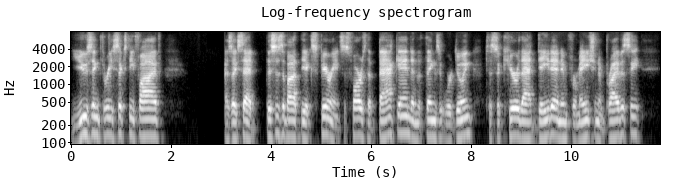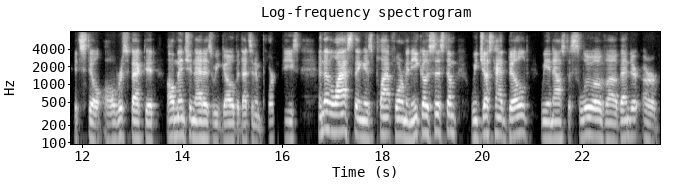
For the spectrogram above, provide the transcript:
using 365. As I said, this is about the experience as far as the back end and the things that we're doing to secure that data and information and privacy. It's still all respected. I'll mention that as we go, but that's an important piece. And then the last thing is platform and ecosystem. We just had build. We announced a slew of uh, vendor or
